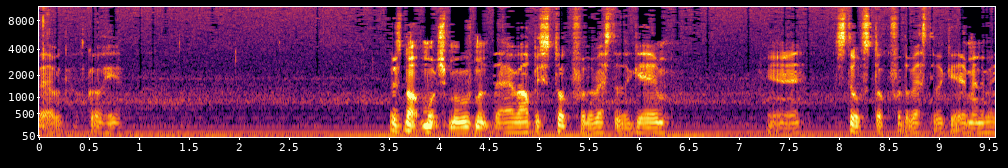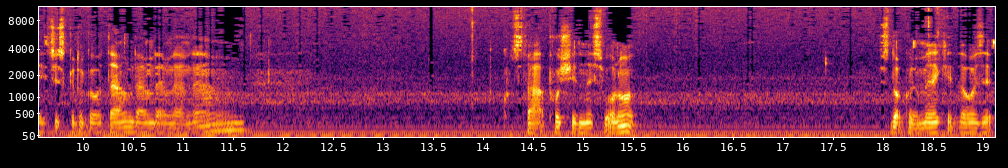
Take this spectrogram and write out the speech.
There we go. Go here. There's not much movement there. I'll be stuck for the rest of the game. Yeah. Still stuck for the rest of the game anyway. He's just gonna go down down down down down. Could start pushing this one up. It's not going to make it though, is it?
